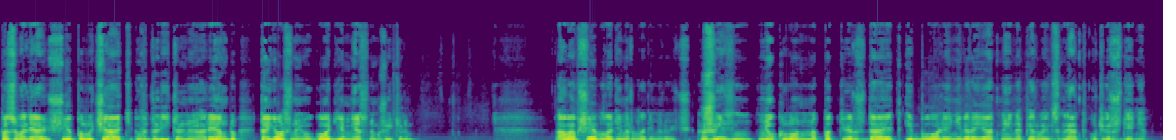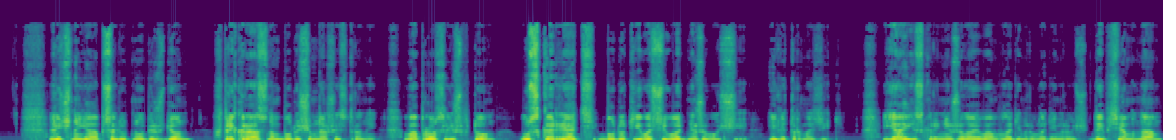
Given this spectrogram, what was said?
позволяющее получать в длительную аренду таежные угодья местным жителям. А вообще, Владимир Владимирович, жизнь неуклонно подтверждает и более невероятные, на первый взгляд, утверждения. Лично я абсолютно убежден в прекрасном будущем нашей страны. Вопрос лишь в том, ускорять будут его сегодня живущие или тормозить. Я искренне желаю вам, Владимир Владимирович, да и всем нам,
